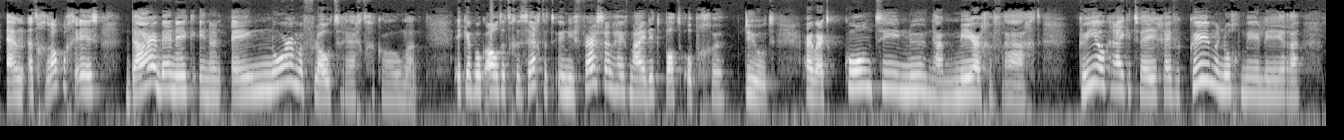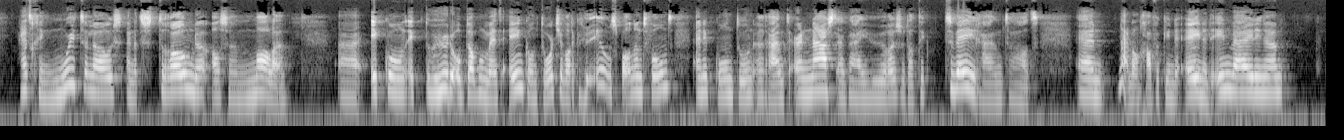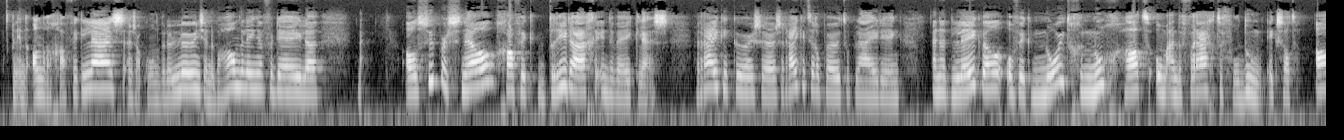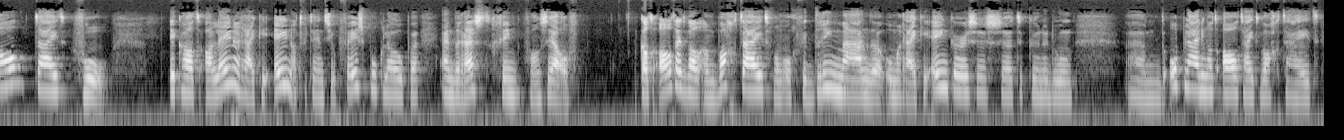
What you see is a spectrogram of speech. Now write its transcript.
En het grappige is, daar ben ik in een enorme flow terechtgekomen. Ik heb ook altijd gezegd, het universum heeft mij dit pad opgeduwd. Er werd continu naar meer gevraagd. Kun je ook Reiki 2 geven? Kun je me nog meer leren? Het ging moeiteloos en het stroomde als een malle. Uh, ik, kon, ik huurde op dat moment één kantoortje, wat ik heel spannend vond. En ik kon toen een ruimte ernaast erbij huren, zodat ik twee ruimte had. En nou, dan gaf ik in de ene de inwijdingen. En in de andere gaf ik les. En zo konden we de lunch en de behandelingen verdelen. Nou, al super snel gaf ik drie dagen in de week les. Reiki-cursus, Reiki-therapeutopleiding. En het leek wel of ik nooit genoeg had om aan de vraag te voldoen. Ik zat altijd vol. Ik had alleen een Reiki 1 advertentie op Facebook lopen en de rest ging vanzelf. Ik had altijd wel een wachttijd van ongeveer drie maanden om een Reiki 1 cursus uh, te kunnen doen. Um, de opleiding had altijd wachttijd.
